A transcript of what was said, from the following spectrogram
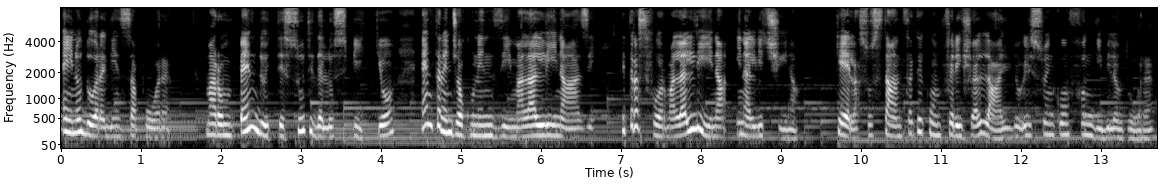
è inodore di insapore, ma rompendo i tessuti dello spicchio entra in gioco un enzima, l'allinasi, che trasforma l'allina in allicina, che è la sostanza che conferisce all'aglio il suo inconfondibile odore.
